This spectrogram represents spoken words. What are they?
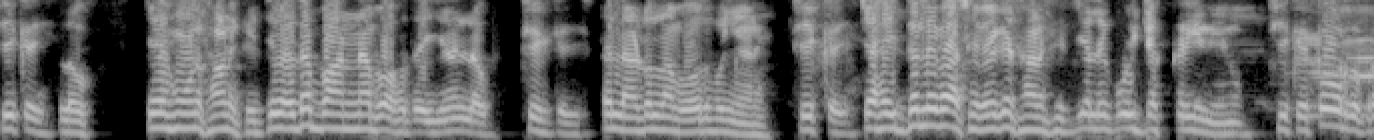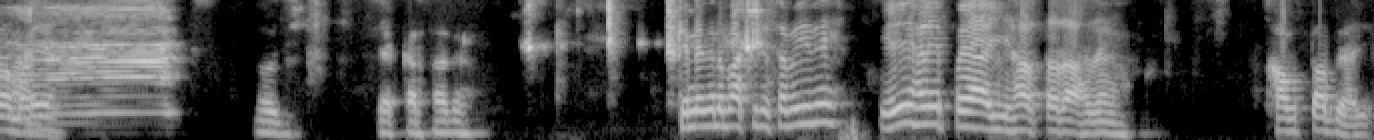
ਠੀਕ ਹੈ ਜੀ। ਲਓ ਤੇ ਹੁਣ ਥਣ ਖਿੱਚ ਉਹਦਾ ਬਾਨਣਾ ਬਹੁਤ ਹੈ ਜਣ ਲਓ। ਠੀਕ ਹੈ ਜੀ। ਢੱਲਾਂ ਢੁੱਲਾਂ ਬਹੁਤ ਪਈਆਂ ਨੇ। ਠੀਕ ਹੈ ਜੀ। ਚਾਹੇ ਇਧਰਲੇ ਪਾਸੇ ਵੇ ਕੇ ਥਣ ਖਿੱਚ ਲੈ ਕੋਈ ਚੱਕਰ ਹੀ ਨਹੀਂ ਇਹਨੂੰ। ਠੀਕ ਹੈ ਤੋਰ ਦੋ ਭਰਾ ਮੜਿਆ ਲਓ ਜੀ ਚੈੱਕ ਕਰ ਸਕਦੇ ਕਿੰਨੇ ਦਿਨ ਬਾਕੀ ਦੱਸਿਆ ਬਈ ਇਹਦੇ? ਇਹਦੇ ਹਲੇ ਪਿਆ ਜੀ ਹਫਤਾ ਦੱਸ ਦਿਨ। ਹਫਤਾ ਪਿਆ ਜੀ।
